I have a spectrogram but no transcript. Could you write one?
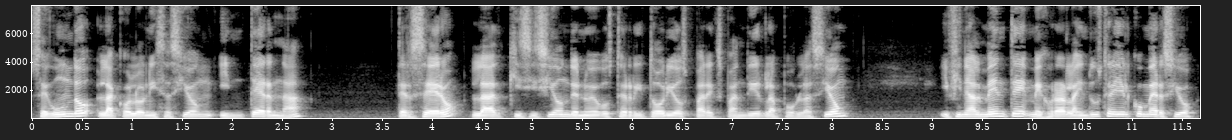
Segundo, la colonización interna. Tercero, la adquisición de nuevos territorios para expandir la población. Y finalmente, mejorar la industria y el comercio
